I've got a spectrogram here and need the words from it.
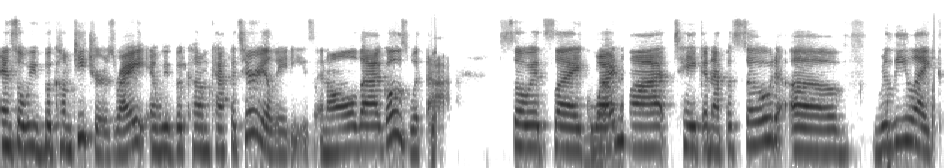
And so we've become teachers, right? And we've become cafeteria ladies and all that goes with that. So it's like, why not take an episode of really like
